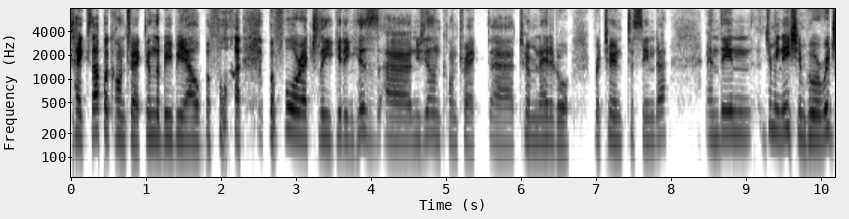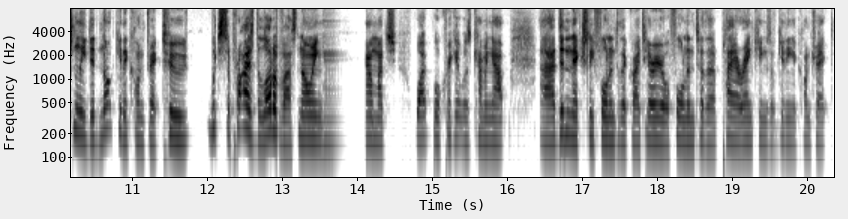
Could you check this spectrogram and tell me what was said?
takes up a contract in the BBL before before actually getting his uh, New Zealand contract uh, terminated or returned to sender. And then Jimmy Neesham, who originally did not get a contract, who which surprised a lot of us, knowing how much white ball cricket was coming up, uh, didn't actually fall into the criteria or fall into the player rankings of getting a contract,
